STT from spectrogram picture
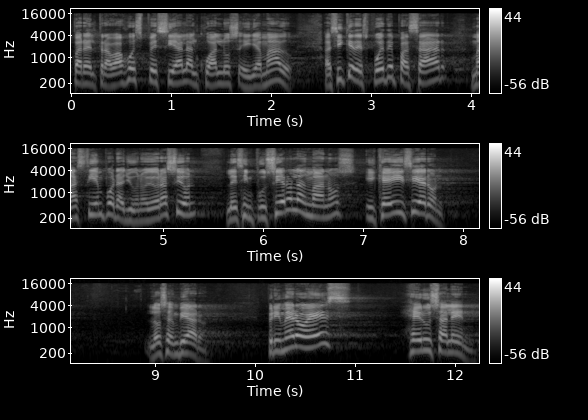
para el trabajo especial al cual los he llamado. Así que después de pasar más tiempo en ayuno y oración, les impusieron las manos y ¿qué hicieron? Los enviaron. Primero es Jerusalén,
